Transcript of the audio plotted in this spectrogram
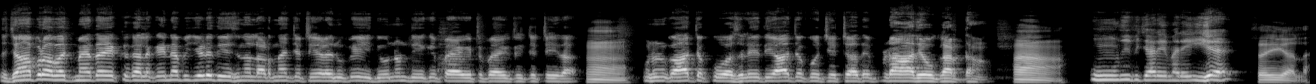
ਤੇ ਜਾਂ ਭਰਾਵਾ ਮੈਂ ਤਾਂ ਇੱਕ ਗੱਲ ਕਹਿਣਾ ਵੀ ਜਿਹੜੇ ਦੇਸ਼ ਨਾਲ ਲੜਨਾ ਚਿੱਟੇ ਵਾਲੇ ਨੂੰ ਭੇਜ ਦਿਓ ਉਹਨਾਂ ਨੂੰ ਦੇ ਕੇ ਪੈਕਟ ਪੈਕਟ ਚਿੱਟੇ ਦਾ। ਹਾਂ। ਉਹਨਾਂ ਨੂੰ ਕਹਾ ਚੱਕੋ ਅਸਲੇ ਤੇ ਆਹ ਚੱਕੋ ਚਿੱਟਾ ਤੇ ਫੜਾ ਦਿਓ ਕਰਦਾ ਹਾਂ। ਉਹ ਵੀ ਵਿਚਾਰੇ ਮਰੇ ਹੀ ਹੈ ਸਹੀ ਗੱਲ ਹੈ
